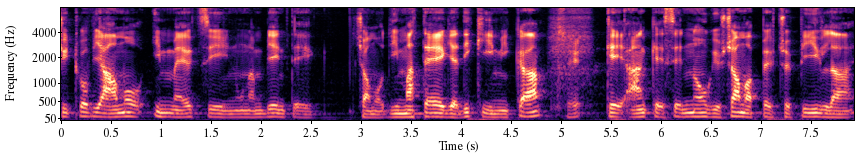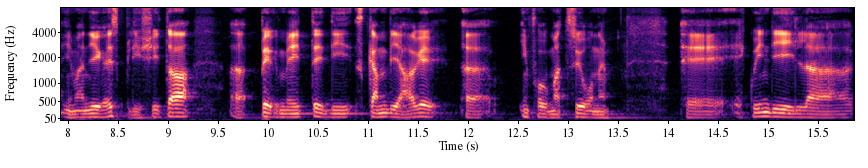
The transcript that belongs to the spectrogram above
ci troviamo immersi in un ambiente diciamo di materia, di chimica, sì. che anche se non riusciamo a percepirla in maniera esplicita, eh, permette di scambiare eh, informazione. e quindi la,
